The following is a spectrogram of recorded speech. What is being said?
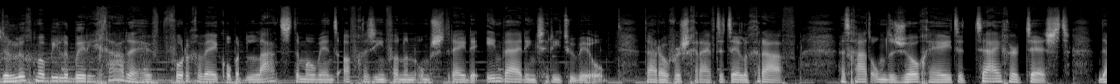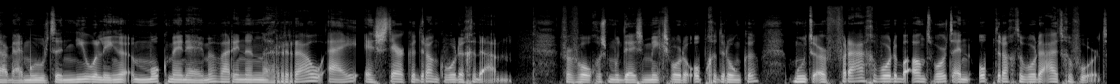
De luchtmobiele brigade heeft vorige week op het laatste moment afgezien van een omstreden inwijdingsritueel. Daarover schrijft de Telegraaf. Het gaat om de zogeheten tijgertest. Daarbij moeten nieuwelingen een mok meenemen waarin een rauw ei en sterke drank worden gedaan. Vervolgens moet deze mix worden opgedronken, moeten er vragen worden beantwoord en opdrachten worden uitgevoerd.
